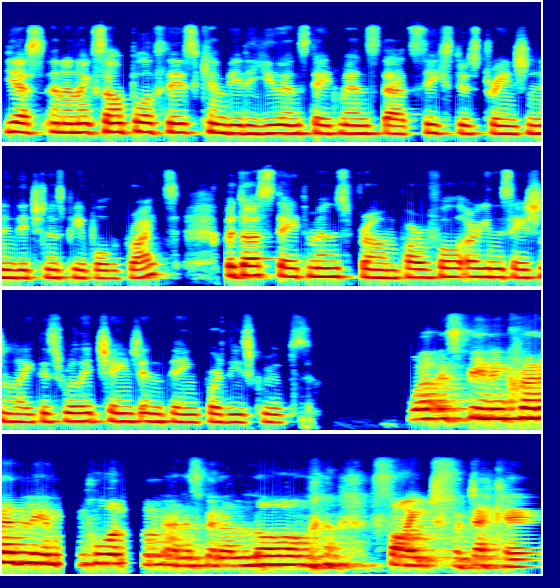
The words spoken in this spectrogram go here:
Yes, and an example of this can be the UN statements that seeks to strengthen Indigenous people's rights. But does statements from powerful organizations like this really change anything for these groups? Well, it's been incredibly important and it's been a long fight for decades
